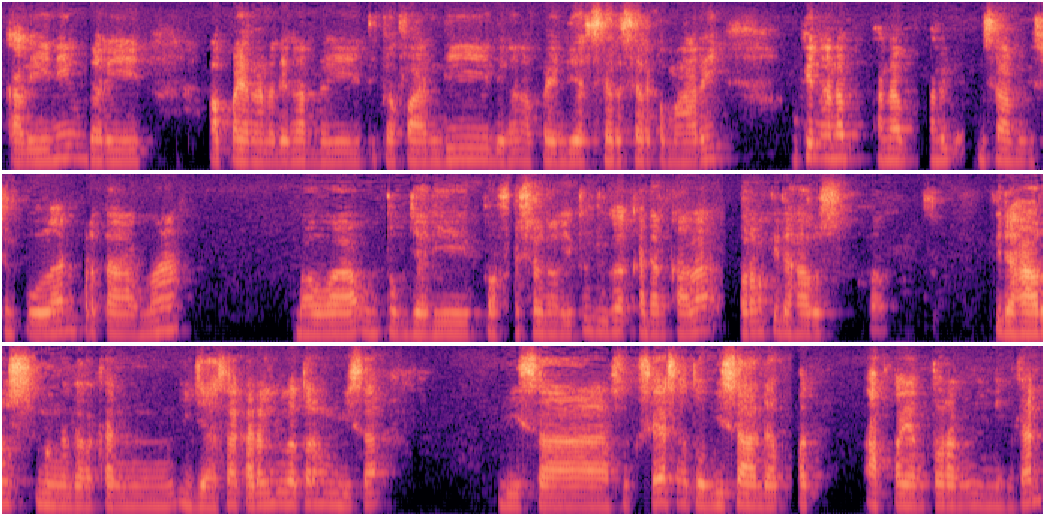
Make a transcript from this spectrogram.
kali ini dari apa yang anda dengar dari Tika Fandi dengan apa yang dia share-share kemari, mungkin anda, anda, anda bisa ambil kesimpulan pertama bahwa untuk jadi profesional itu juga kadangkala orang tidak harus tidak harus mengandalkan ijazah, kadang juga orang bisa bisa sukses atau bisa dapat apa yang orang inginkan.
